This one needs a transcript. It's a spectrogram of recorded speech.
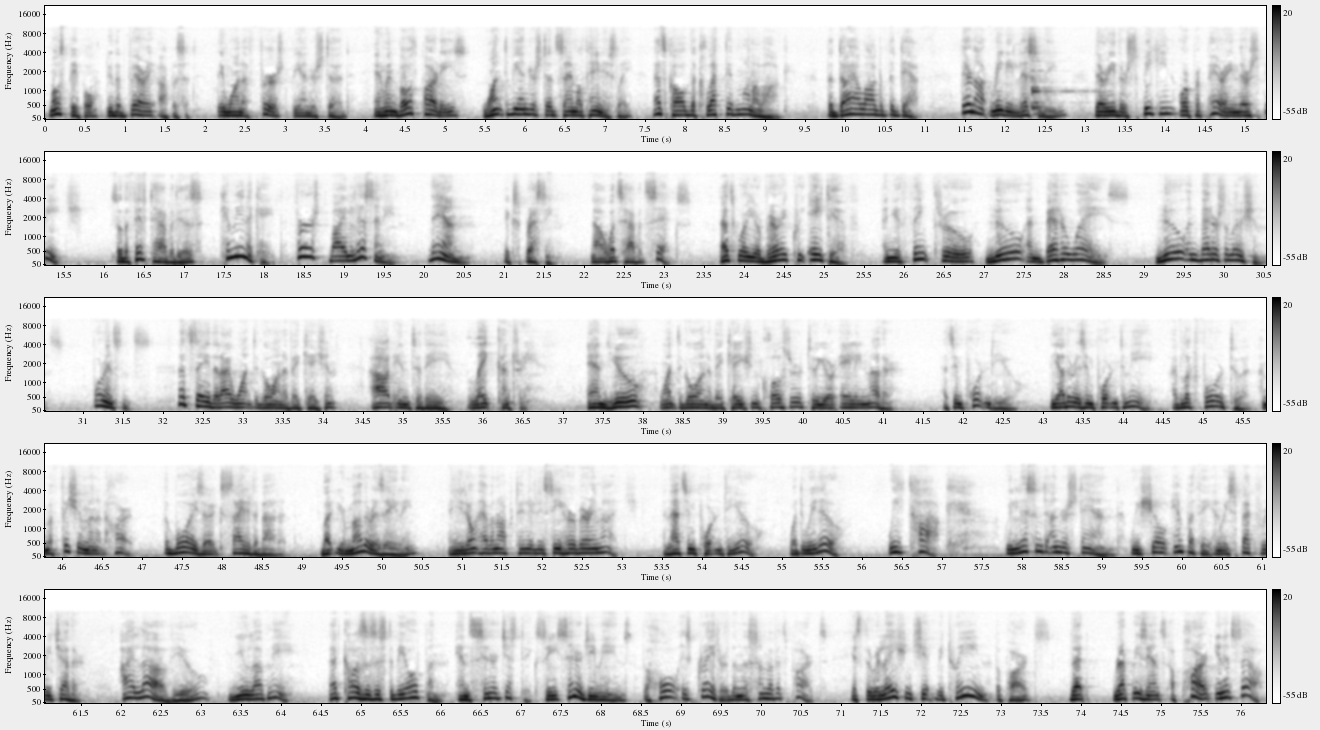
Most people do the very opposite. They want to first be understood. And when both parties want to be understood simultaneously, that's called the collective monologue, the dialogue of the deaf. They're not really listening. They're either speaking or preparing their speech. So the fifth habit is communicate. First by listening, then expressing. Now what's habit six? That's where you're very creative and you think through new and better ways, new and better solutions. For instance, let's say that I want to go on a vacation out into the lake country, and you want to go on a vacation closer to your ailing mother. That's important to you. The other is important to me. I've looked forward to it. I'm a fisherman at heart. The boys are excited about it. But your mother is ailing, and you don't have an opportunity to see her very much. And that's important to you. What do we do? We talk. We listen to understand. We show empathy and respect for each other. I love you, and you love me. That causes us to be open and synergistic. See, synergy means the whole is greater than the sum of its parts. It's the relationship between the parts that represents a part in itself.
